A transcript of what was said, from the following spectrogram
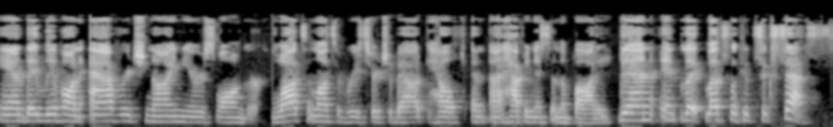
and they live on average nine years longer. Lots and lots of research about health and uh, happiness in the body. Then it, let, let's look at success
